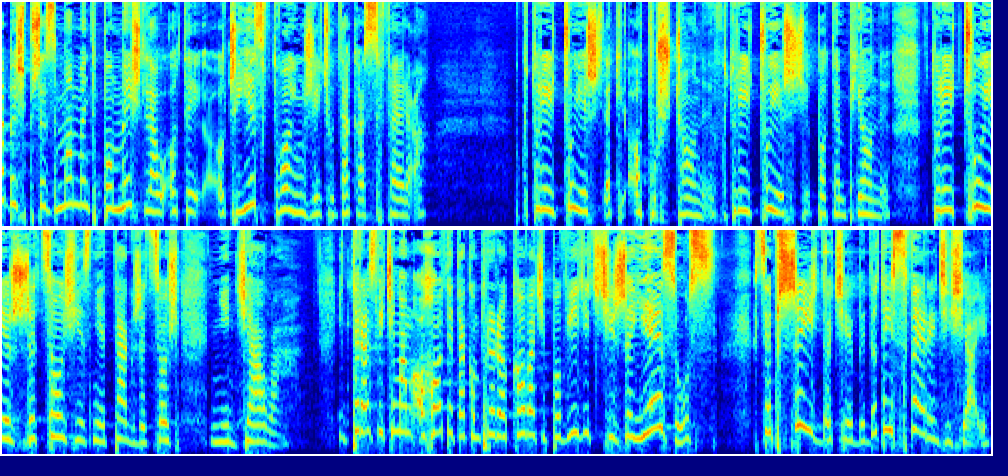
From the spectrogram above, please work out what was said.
abyś przez moment pomyślał o tej, o, czy jest w Twoim życiu taka sfera, której czujesz się taki opuszczony, w której czujesz się potępiony, w której czujesz, że coś jest nie tak, że coś nie działa. I teraz, wiecie, mam ochotę taką prorokować i powiedzieć Ci, że Jezus chce przyjść do Ciebie, do tej sfery dzisiaj.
